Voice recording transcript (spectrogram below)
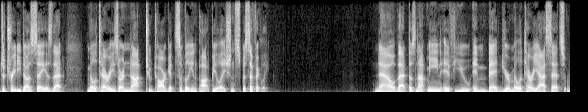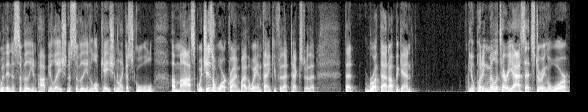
the, treaty does say is that militaries are not to target civilian populations specifically. Now, that does not mean if you embed your military assets within a civilian population, a civilian location like a school, a mosque, which is a war crime, by the way, and thank you for that texter that that brought that up again you know, putting military assets during a war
